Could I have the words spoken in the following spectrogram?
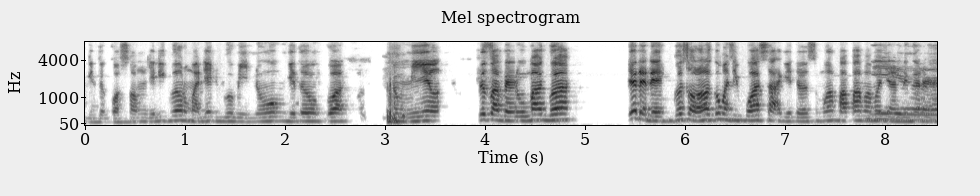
gitu, kosong. Jadi gue rumah dia gue minum gitu, gue ngemil. Terus sampai rumah gue, ya udah deh, gue seolah-olah gue masih puasa gitu. Semua papa mama jangan denger ya.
